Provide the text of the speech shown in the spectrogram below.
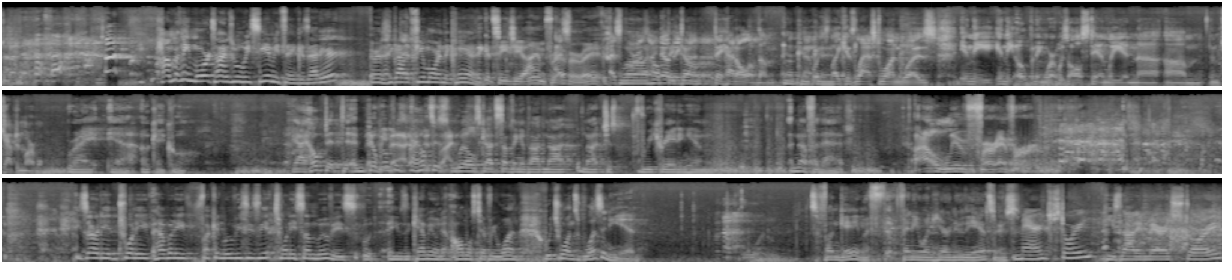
How many more times will we see him? You think is that it, or has he got a few more in the can? They could CGI him forever, right? As far Well, as I I, hope know, they they, don't. Got, they had all of them. Okay, that was like his last one was in the in the opening where it was all Stan Lee and uh, um, and Captain Marvel. Right. Yeah. Okay. Cool. Yeah, I hope that He'll be I hope back. His, I hope It's his fine. Will's got something about not not just recreating him. Enough of that. I'll live forever. He's already in twenty. How many fucking movies is he in? Twenty some movies. He was a cameo in almost every one. Which ones wasn't he in? It's a fun game. If, if anyone here knew the answers, Marriage Story. he's not in Marriage Story.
